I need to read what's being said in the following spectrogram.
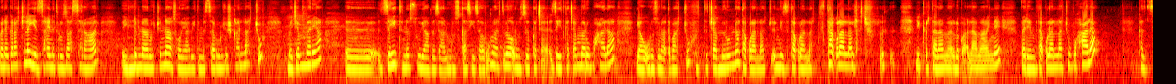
በነገራችን ላይ የዚህ አይነት ሩዝ አሰራር ልብናኖችና ሶሪያ ቤት የምትሰሩ ልጆች ካላችሁ መጀመሪያ ዘይት እነሱ ያበዛሉ ሩዝ ጋር ሲሰሩ ማለት ነው። ሩዝ ዘይት ከጨመሩ በኋላ ያው ሩዙን አጥባችሁ ትጨምሩና ታቁላላችሁ። እንደዚህ ታቁላላችሁ ታቁላላላችሁ። ይቅርታ ለአማርኛ በደንብ ታቁላላችሁ። በኋላ ከዛ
